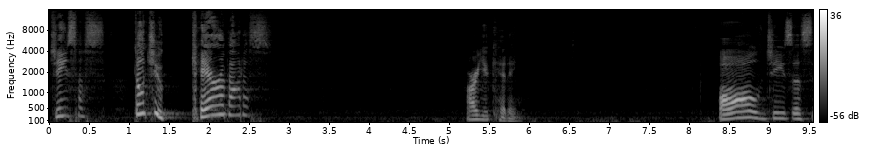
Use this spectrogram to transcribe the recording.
Jesus? Don't you care about us? Are you kidding? All Jesus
